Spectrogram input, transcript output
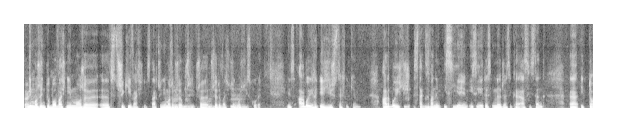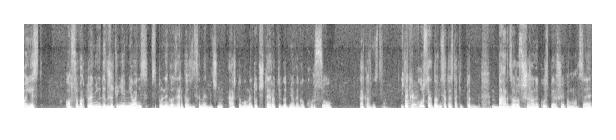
Tak nie może intubować, nie może e, wstrzykiwać nic, tak? Czyli nie może prze, Mhm, prze, prze, mhm, przerywać ciągłości mhm. skóry. Więc albo je- jeździsz z technikiem, albo jeździsz z tak zwanym ECA-em. ECA to jest Emergency Care Assistant e, i to jest osoba, która nigdy w życiu nie miała nic wspólnego z ratownictwem medycznym aż do momentu czterotygodniowego kursu ratownictwa. I taki Okej. kurs ratownictwa to jest taki to bardzo rozszerzony kurs pierwszej pomocy.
